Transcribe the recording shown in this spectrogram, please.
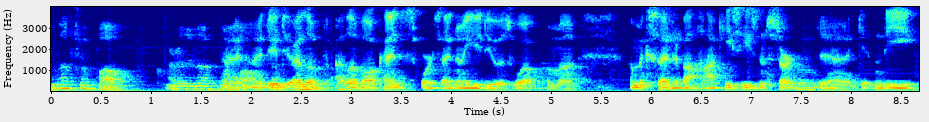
I love football. I really love football. I, I so- do too. I love I love all kinds of sports. I know you do as well. I'm uh, I'm excited about hockey season starting, uh, getting the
